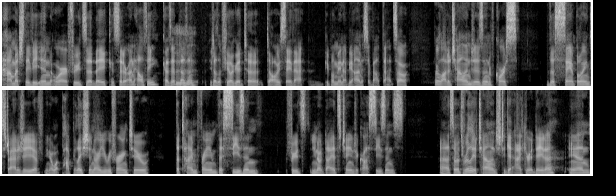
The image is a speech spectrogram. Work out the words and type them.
how much they've eaten or foods that they consider unhealthy because it mm-hmm. doesn't it doesn't feel good to to always say that. People may not be honest about that. So there are a lot of challenges, and then of course the sampling strategy of you know what population are you referring to, the time frame, the season. Foods, you know, diets change across seasons uh, so it's really a challenge to get accurate data. And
